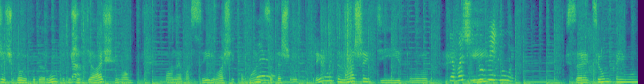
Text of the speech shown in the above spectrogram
Дуже чудові подарунки, дуже вдячні вам, пане Василь, вашій команді за те, що ви підтримуєте наших діток. Я вас І- люблю. Все, цьомкаємо.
